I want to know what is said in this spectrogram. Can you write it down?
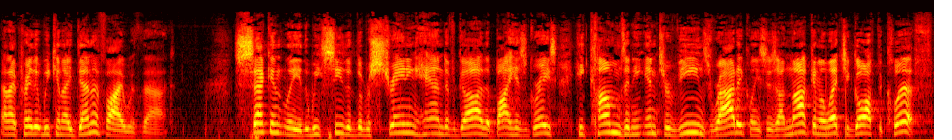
And I pray that we can identify with that. Secondly, that we see that the restraining hand of God, that by His grace, He comes and He intervenes radically. He says, I'm not going to let you go off the cliff.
